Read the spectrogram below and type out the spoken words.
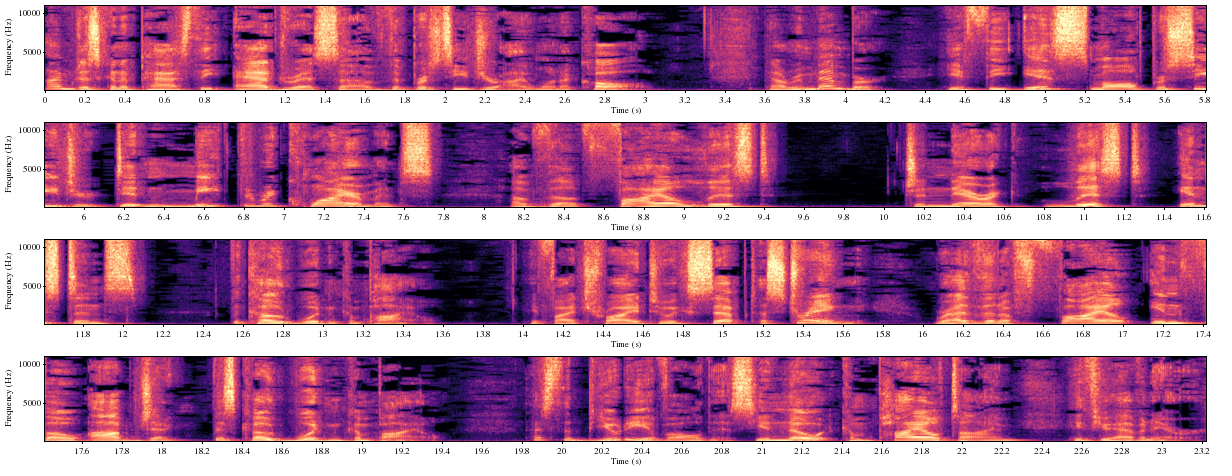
I'm just going to pass the address of the procedure I want to call. Now remember, if the isSmall procedure didn't meet the requirements of the file list generic list instance, the code wouldn't compile. If I tried to accept a string rather than a file info object, this code wouldn't compile. That's the beauty of all this. You know at compile time if you have an error.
